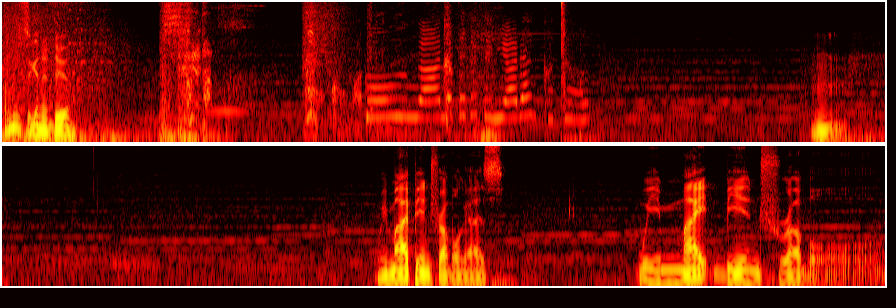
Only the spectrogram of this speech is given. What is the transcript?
How much going to do? Hmm. We might be in trouble, guys. We might be in trouble.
